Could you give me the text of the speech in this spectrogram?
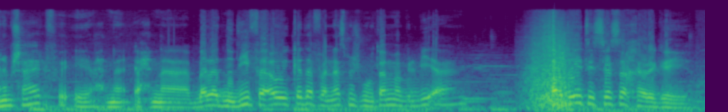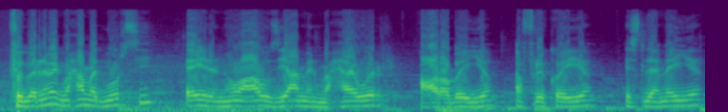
أنا مش عارف إيه إحنا إحنا بلد نظيفة قوي كده فالناس مش مهتمة بالبيئة يعني. قضية السياسة الخارجية. في برنامج محمد مرسي قايل إن هو عاوز يعمل محاور عربية أفريقية إسلامية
